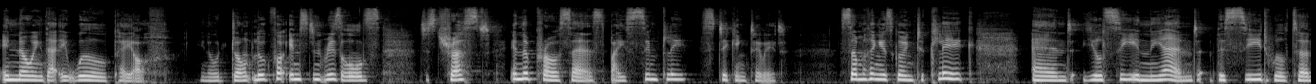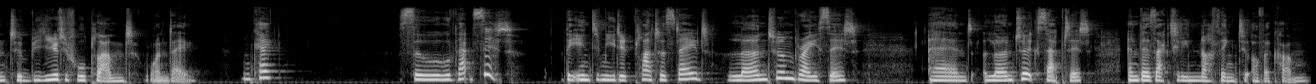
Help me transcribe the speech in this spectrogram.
in knowing that it will pay off. You know, don't look for instant results. Just trust in the process by simply sticking to it. Something is going to click, and you'll see in the end, the seed will turn to beautiful plant one day. Okay? So that's it. The intermediate plateau stage, learn to embrace it and learn to accept it, and there's actually nothing to overcome.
